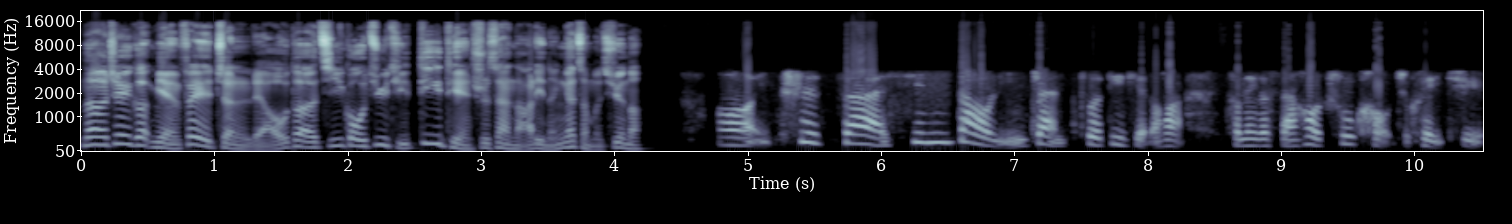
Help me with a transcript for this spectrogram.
那这个免费诊疗的机构具体地点是在哪里呢？应该怎么去呢？呃，是在新道林站坐地铁的话，从那个三号出口就可以去。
